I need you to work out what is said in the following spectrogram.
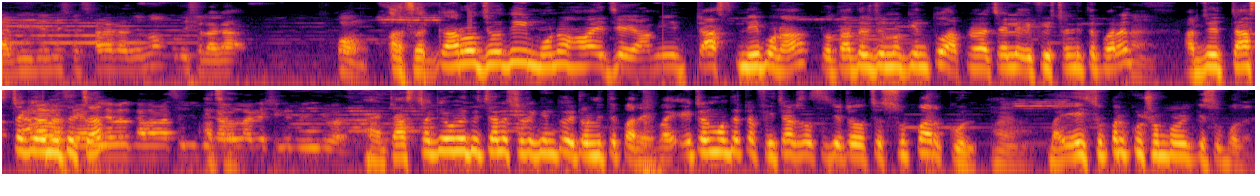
আর ডিজিটাল ডিসপ্লে ছাড়াটার জন্য 2500 টাকা কম। আচ্ছা কারও যদি মনে হয় যে আমি টাচ নিব না তো তাদের জন্য কিন্তু আপনারা চাইলে এই ফিসটা নিতে পারেন। হ্যাঁ। আর যদি চার্জটা কেউ নিতে চান আচ্ছা। হ্যাঁ চার্জটা কেউ নিতে চাইলে সেটা কিন্তু এটা নিতে পারে। বা এটার মধ্যে একটা ফিচার্স আছে যেটা হচ্ছে সুপার কুল বা এই সুপার কুল সম্পর্কে কিছু বলেন।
